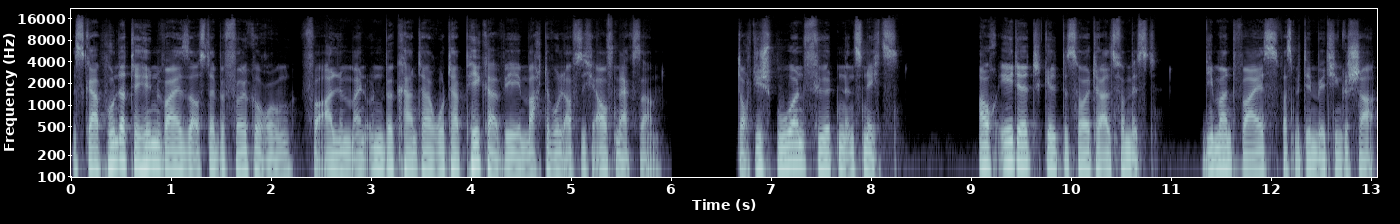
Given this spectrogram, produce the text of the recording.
Es gab hunderte Hinweise aus der Bevölkerung, vor allem ein unbekannter roter Pkw machte wohl auf sich aufmerksam. Doch die Spuren führten ins Nichts. Auch Edith gilt bis heute als vermisst. Niemand weiß, was mit dem Mädchen geschah.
